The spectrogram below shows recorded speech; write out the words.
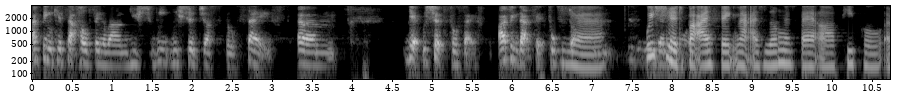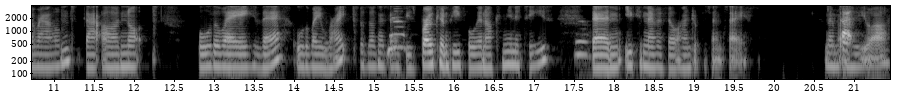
I think it's that whole thing around you. Sh- we we should just feel safe. Um, yeah, we should feel safe. I think that's it. Full stop. Yeah. We should, but I think that as long as there are people around that are not all the way there, all the way right, as long as Yeah. there's these broken people in our communities, Yeah. then you can never feel 100% safe, no matter who you are.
